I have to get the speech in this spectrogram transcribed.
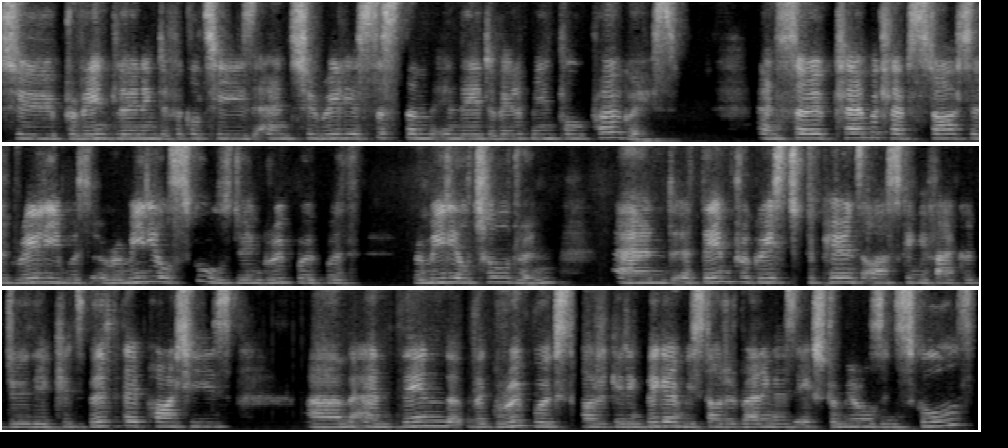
to prevent learning difficulties and to really assist them in their developmental progress. And so Clamber Club started really with remedial schools doing group work with remedial children. And it then progressed to parents asking if I could do their kids' birthday parties. Um, and then the group work started getting bigger and we started running as extramurals in schools.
